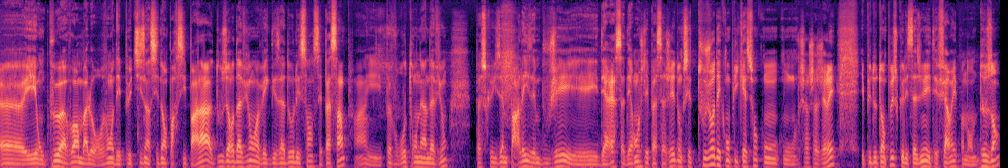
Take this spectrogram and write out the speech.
Et, et, on peut avoir malheureusement des petits incidents par-ci par-là. 12 heures d'avion avec des adolescents, c'est pas simple. Hein. Ils peuvent retourner un avion parce qu'ils aiment parler, ils aiment bouger et derrière, ça dérange les passagers. Donc, c'est toujours des complications qu'on cherche à gérer. Et puis, d'autant plus que les États-Unis étaient fermés pendant deux ans.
